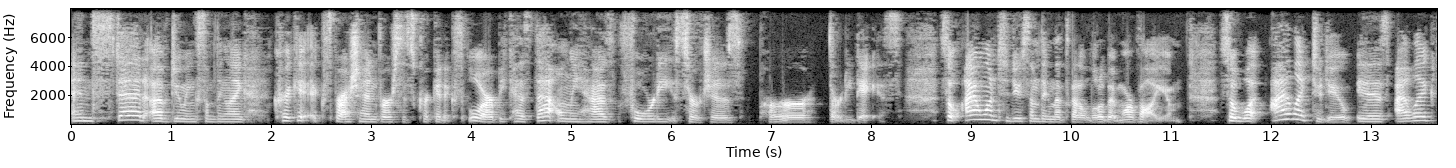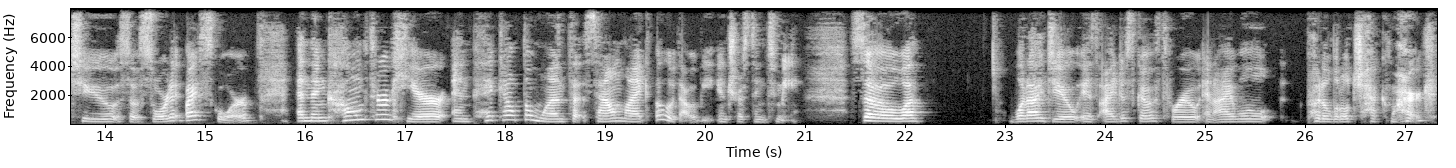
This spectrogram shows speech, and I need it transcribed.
Instead of doing something like Cricut Expression versus Cricut Explore, because that only has 40 searches per 30 days. So I want to do something that's got a little bit more volume. So what I like to do is I like to so sort it by score and then comb through here and pick out the ones that sound like, oh, that would be interesting to me. So what I do is I just go through and I will put a little check mark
